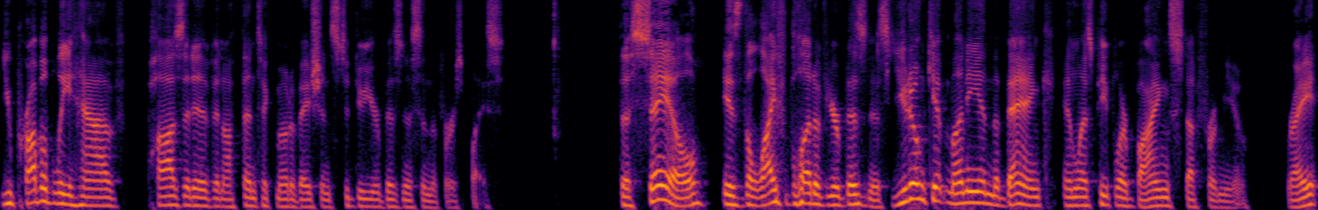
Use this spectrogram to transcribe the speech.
you probably have positive and authentic motivations to do your business in the first place. The sale is the lifeblood of your business. You don't get money in the bank unless people are buying stuff from you, right?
